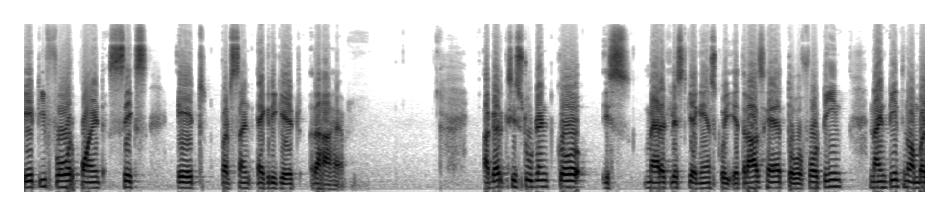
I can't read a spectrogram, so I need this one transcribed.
84.68 परसेंट एग्रीगेट रहा है। अगर किसी स्टूडेंट को इस मेरिट लिस्ट के अगेंस्ट कोई एतराज़ है तो वो फोर्टीन नाइनटीन नवंबर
